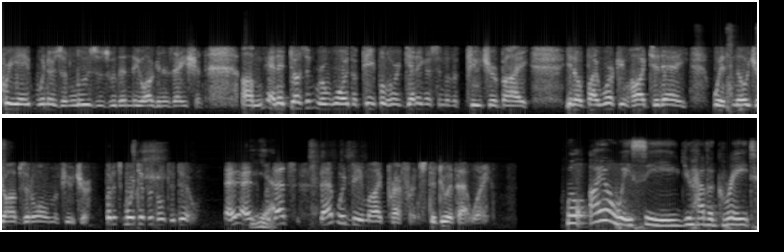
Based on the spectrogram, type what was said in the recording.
create winners and losers within the organization. Um, and it doesn't reward the people who are getting us into the future by, you know, by working hard today with no jobs at all in the future. But it's more difficult to do. And, and yeah. that's that would be my preference to do it that way. Well, I always see you have a great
